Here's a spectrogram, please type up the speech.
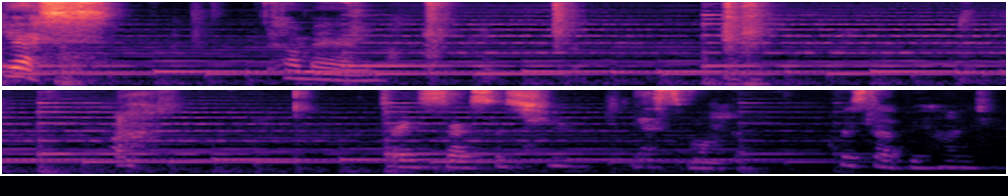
Yes. Come in. Ah, Princess, it's you. Yes, Mother. Who's that behind you?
